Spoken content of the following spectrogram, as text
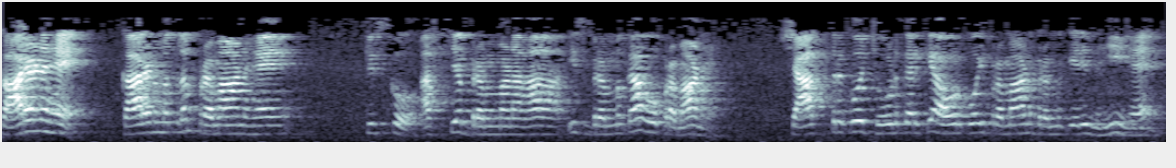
कारण है, कारण मतलब प्रमाण है किसको? अस्य ब्रह्मण। इस ब्रह्म का वो प्रमाण है। शास्त्र को छोड़ करके और कोई प्रमाण ब्रह्म के लिए नहीं है।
